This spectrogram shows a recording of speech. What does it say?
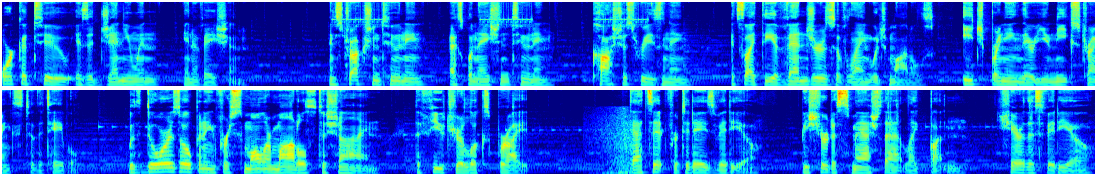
Orca 2 is a genuine innovation. Instruction tuning, explanation tuning, cautious reasoning, it's like the Avengers of language models, each bringing their unique strengths to the table. With doors opening for smaller models to shine, the future looks bright. That's it for today's video. Be sure to smash that like button, share this video,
